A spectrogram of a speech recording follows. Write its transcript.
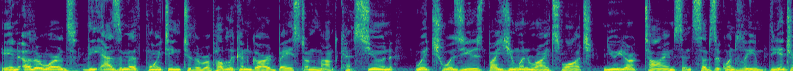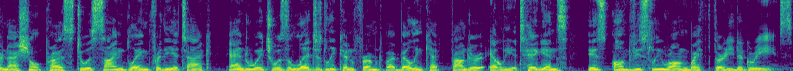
In other words, the azimuth pointing to the Republican Guard based on Mount Qasioun, which was used by Human Rights Watch, New York Times, and subsequently the international press to assign blame for the attack, and which was allegedly confirmed by Bellingcat founder Eliot Higgins, is obviously wrong by 30 degrees.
